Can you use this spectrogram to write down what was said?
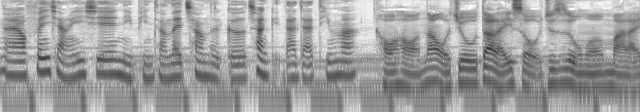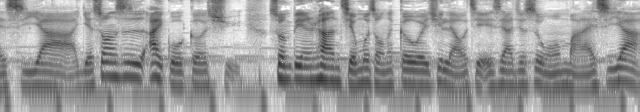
那要分享一些你平常在唱的歌，唱给大家听吗？好啊，好啊，那我就带来一首，就是我们马来西亚也算是爱国歌曲，顺便让节目中的各位去了解一下，就是我们马来西亚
